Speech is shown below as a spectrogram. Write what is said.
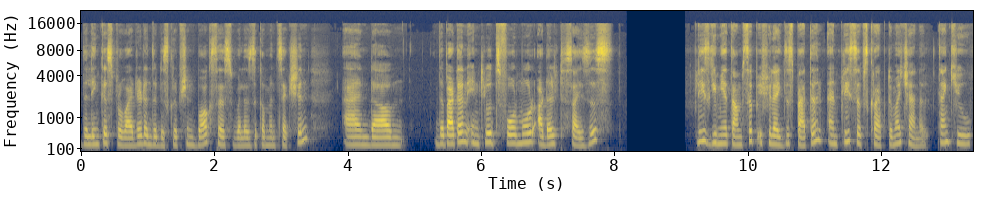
The link is provided in the description box as well as the comment section. And um, the pattern includes four more adult sizes. Please give me a thumbs up if you like this pattern and please subscribe to my channel. Thank you.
